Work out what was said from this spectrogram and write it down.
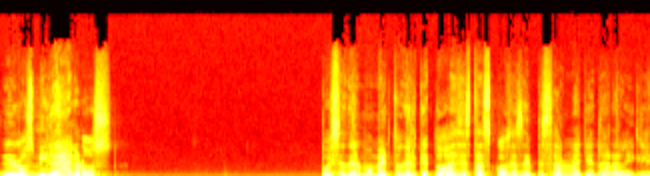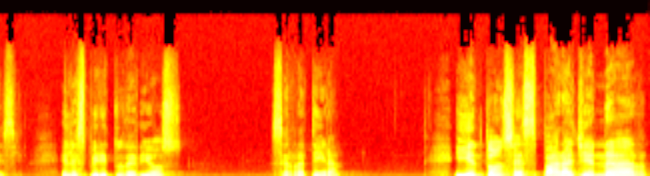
los milagros? Pues en el momento en el que todas estas cosas empezaron a llenar a la iglesia. El Espíritu de Dios se retira y entonces para llenar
